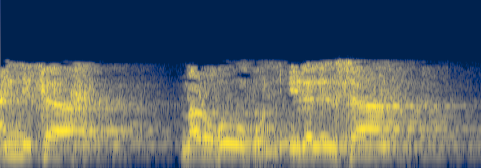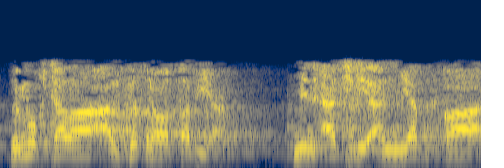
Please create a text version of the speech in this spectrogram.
النكاح مرغوب إلى الإنسان بمقتضى الفطرة والطبيعة من أجل أن يبقى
